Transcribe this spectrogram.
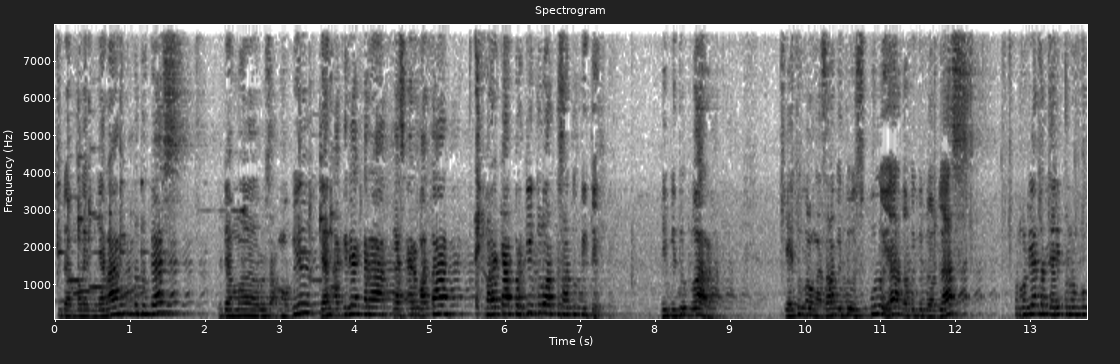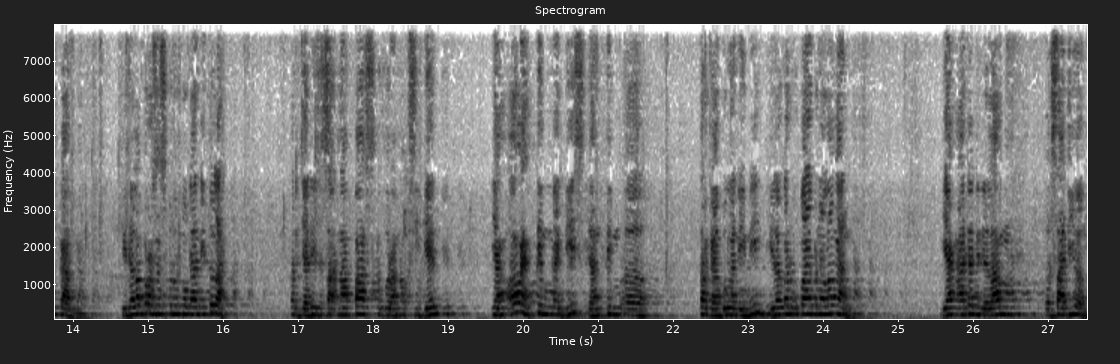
sudah mulai menyerang petugas, sudah merusak mobil, dan akhirnya karena gas air mata, mereka pergi keluar ke satu titik. Di pintu keluar, yaitu kalau nggak salah pintu 10 ya, atau pintu 12. Kemudian terjadi penumpukan di dalam proses penumpukan itulah terjadi sesak napas, kekurangan oksigen yang oleh tim medis dan tim uh, tergabungan ini dilakukan upaya penolongan yang ada di dalam uh, stadion.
